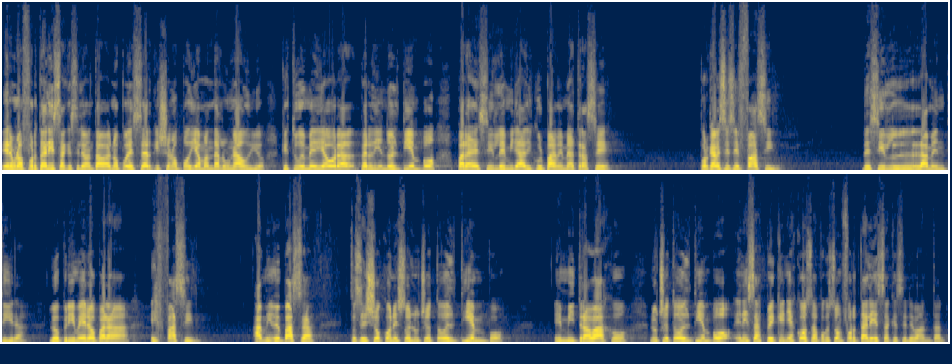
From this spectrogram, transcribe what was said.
Era una fortaleza que se levantaba. No puede ser que yo no podía mandarle un audio, que estuve media hora perdiendo el tiempo para decirle, mira, discúlpame, me atrasé. Porque a veces es fácil decir la mentira. Lo primero para... es fácil. A mí me pasa. Entonces yo con eso lucho todo el tiempo en mi trabajo, lucho todo el tiempo en esas pequeñas cosas, porque son fortalezas que se levantan.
